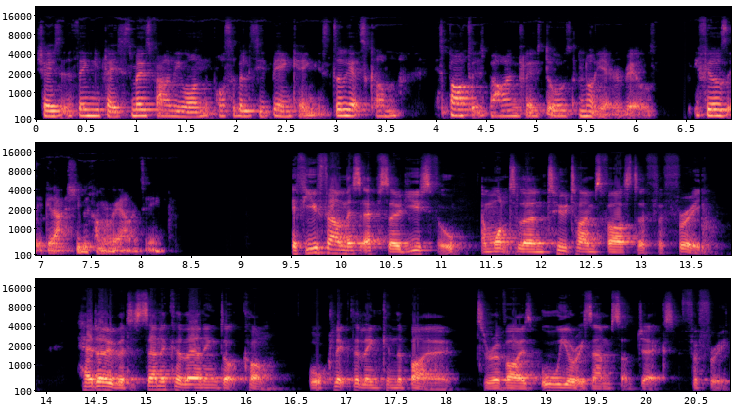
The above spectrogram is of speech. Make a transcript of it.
shows that the thing he places most value on, the possibility of being king, is still yet to come. His path is behind closed doors and not yet revealed. He feels it could actually become a reality. If you found this episode useful and want to learn two times faster for free, head over to senecalearning.com or click the link in the bio to revise all your exam subjects for free.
